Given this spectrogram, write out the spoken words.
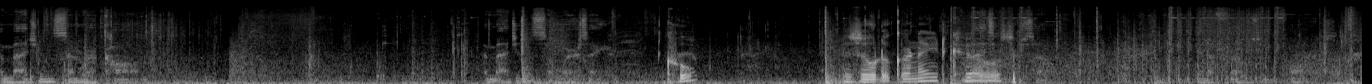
Imagine somewhere calm. Imagine somewhere safe. Cool. The grenade kills. yourself in a frozen forest.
